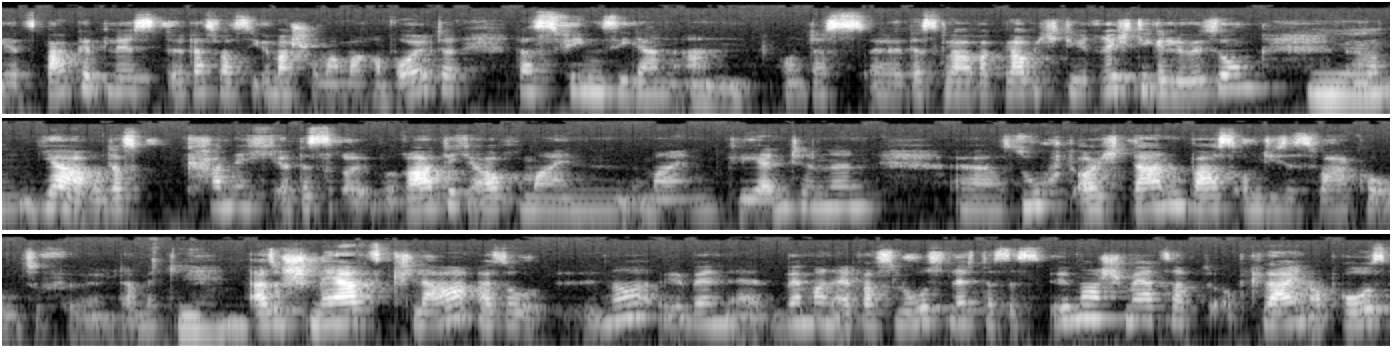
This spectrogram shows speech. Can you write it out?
jetzt Bucketlist, das, was sie immer schon mal machen wollte, das fing sie dann an. Und das, äh, das glaube glaub ich, die richtige Lösung. Mhm. Ähm, ja, und das kann ich, das rate ich auch meinen, meinen Klientinnen, äh, sucht euch dann was, um dieses Vakuum zu füllen. Damit, mhm. Also Schmerz, klar, also ne, wenn, wenn man etwas loslässt, das ist immer schmerzhaft, ob klein, ob groß,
